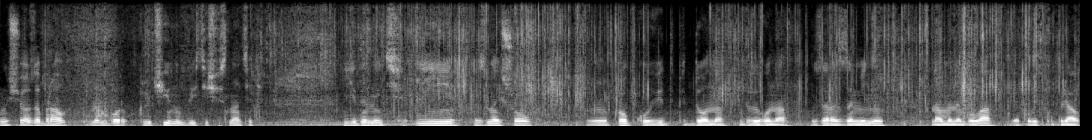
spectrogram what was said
Ну що, забрав набор ключів ну 216 єдиниць і знайшов е, пробку від піддона двигуна. Зараз заміню. Вона в мене була, я колись купляв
